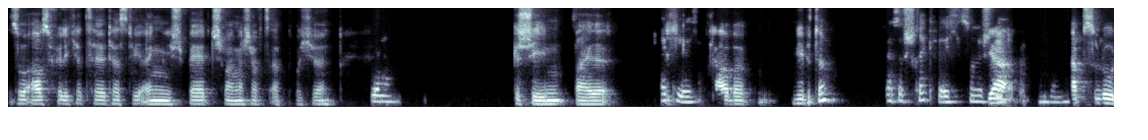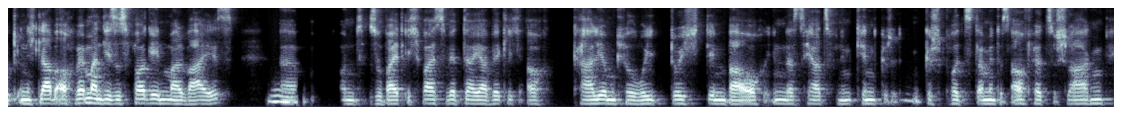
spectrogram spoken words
so ausführlich erzählt hast, wie eigentlich spät Schwangerschaftsabbrüche Ja, geschehen, weil ich schrecklich. glaube, wie bitte? Das ist schrecklich, so eine Ja, absolut. Und ich glaube, auch wenn man dieses Vorgehen mal weiß, ähm, Hm. und soweit ich weiß, wird da ja wirklich auch Kaliumchlorid durch den Bauch in das Herz von dem Kind ges- gespritzt, damit es aufhört zu schlagen.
